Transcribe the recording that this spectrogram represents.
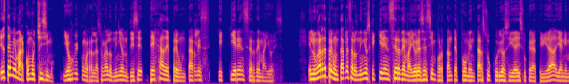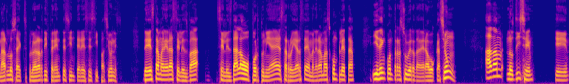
Este me marcó muchísimo. Y ojo que con relación a los niños nos dice, deja de preguntarles qué quieren ser de mayores. En lugar de preguntarles a los niños qué quieren ser de mayores, es importante fomentar su curiosidad y su creatividad y animarlos a explorar diferentes intereses y pasiones. De esta manera se les va se les da la oportunidad de desarrollarse de manera más completa y de encontrar su verdadera vocación. Adam nos dice que,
